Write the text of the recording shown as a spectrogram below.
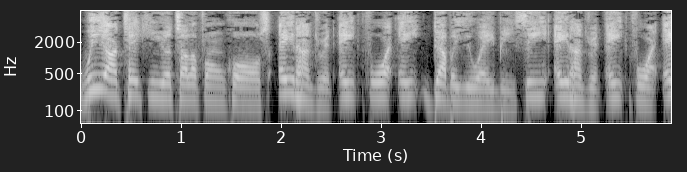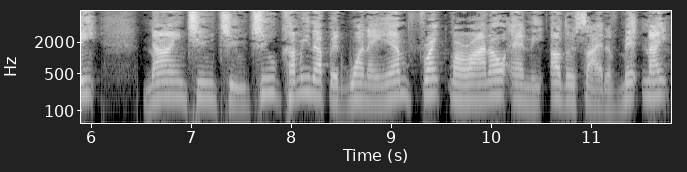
We are taking your telephone calls 800 848 WABC, 800 848 9222. Coming up at 1 a.m., Frank Morano and the other side of midnight,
